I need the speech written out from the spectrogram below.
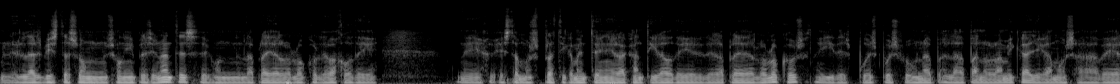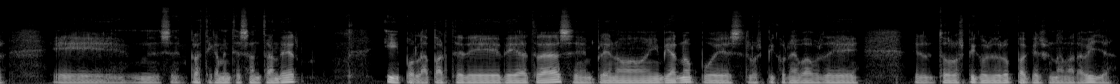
las vistas son, son impresionantes, eh, con la playa de los locos debajo de... estamos prácticamente en el acantilado de, la playa de los locos y después pues una, la panorámica llegamos a ver prácticamente Santander y por la parte de, atrás, en pleno invierno, pues los picos nevados de todos los picos de Europa, que es una maravilla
